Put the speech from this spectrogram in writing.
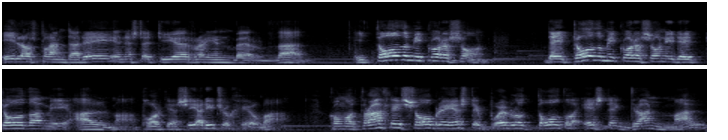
y los plantaré en esta tierra en verdad. Y todo mi corazón, de todo mi corazón y de toda mi alma, porque así ha dicho Jehová, como traje sobre este pueblo todo este gran mal,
